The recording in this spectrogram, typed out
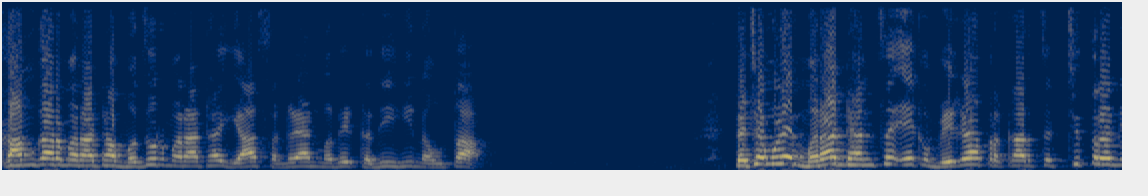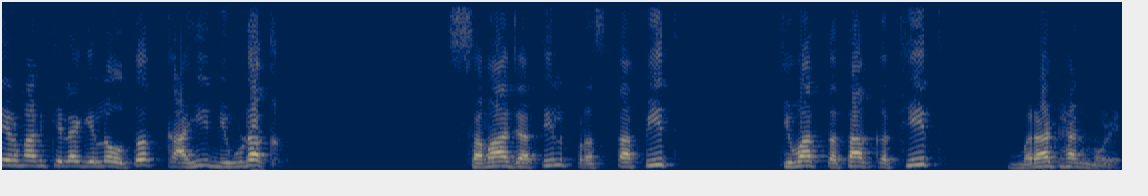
कामगार मराठा मजूर मराठा या सगळ्यांमध्ये कधीही नव्हता. त्याच्यामुळे मराठ्यांचं एक वेगळ्या प्रकारचं चित्र निर्माण केलं गेलं होतं काही निवडक. समाजातील प्रस्थापित किंवा तथाकथित मराठ्यांमुळे.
